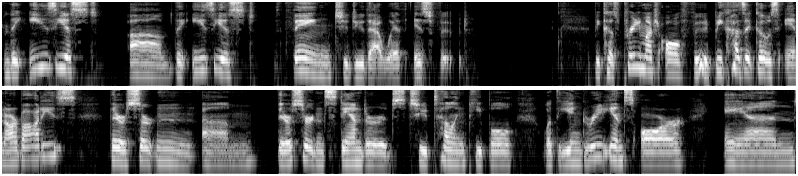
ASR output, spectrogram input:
The easiest, um, the easiest thing to do that with is food. Because pretty much all food, because it goes in our bodies, there are certain, um, there are certain standards to telling people what the ingredients are and,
